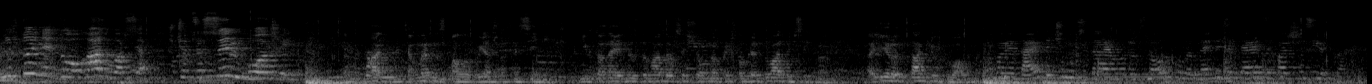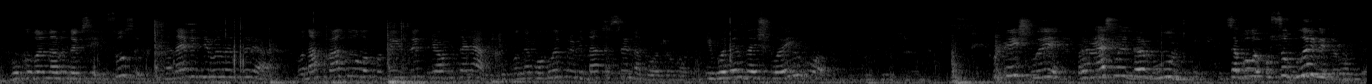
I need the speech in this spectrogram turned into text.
Ніхто й не догадувався, що це син Божий. Так, дитя мирно спало у яснах на сіні. Ніхто навіть не здогадувався, що воно прийшло врятувати всіх нас. А Ірод так лютував. Пам'ятаєте, чому сідаємо до столу, коли в небі з'являється перша зірка? Бо коли народився Ісусик, на небі з'явилась зоря. Вона вказувала, куди йти трьом царям, щоб вони могли привітати Сина Божого. І вони знайшли його. Прийшли, принесли дарунки. І це були особливі дарунки.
